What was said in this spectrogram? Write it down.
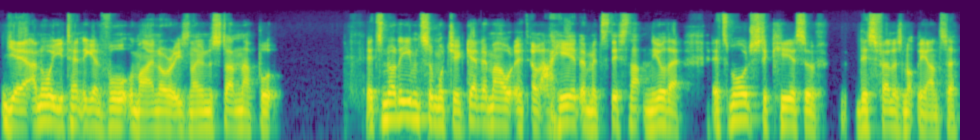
yeah, I know you tend to get vocal minorities, and I understand that, but it's not even so much you get him out. It, I hate him. It's this, that, and the other. It's more just a case of this fella's not the answer.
